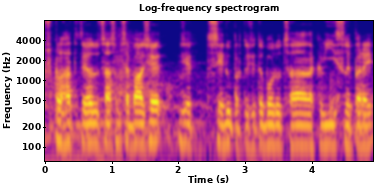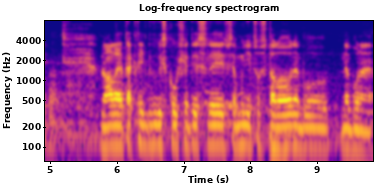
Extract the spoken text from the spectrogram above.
šplhat, tyjo, docela jsem se bál, že, že sjedu, protože to bylo docela takový slippery. No ale tak teď jdu vyzkoušet, jestli se mu něco stalo nebo, nebo ne.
